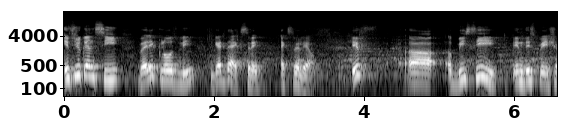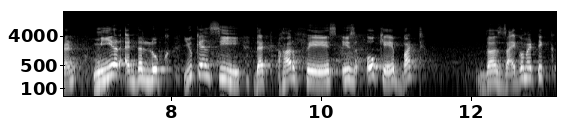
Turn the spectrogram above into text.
If you can see very closely get the x-ray, x-ray layout. If uh, we see in this patient mere at the look you can see that her face is okay but the zygomatic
